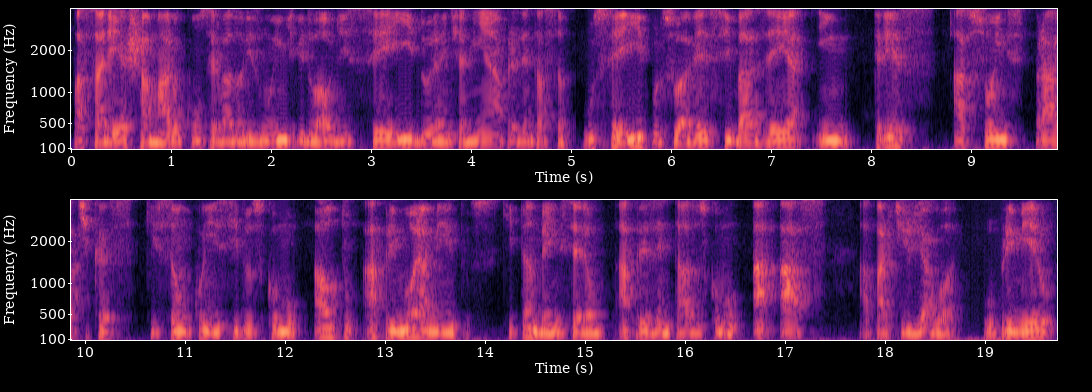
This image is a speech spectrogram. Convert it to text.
Passarei a chamar o conservadorismo individual de CI durante a minha apresentação. O CI, por sua vez, se baseia em três ações práticas que são conhecidos como autoaprimoramentos, que também serão apresentados como AAs a partir de agora. O primeiro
